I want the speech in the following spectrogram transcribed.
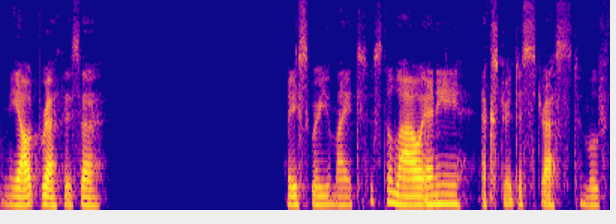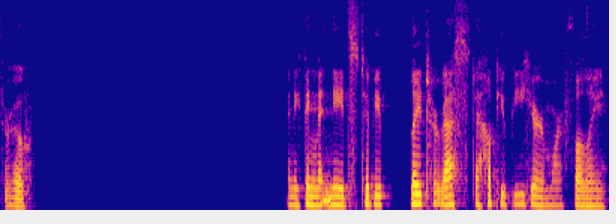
And the out breath is a place where you might just allow any extra distress to move through. Anything that needs to be laid to rest to help you be here more fully.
